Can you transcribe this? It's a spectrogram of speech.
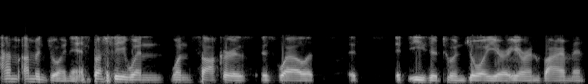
I'm I'm enjoying it, especially when when soccer is, as well. It's it's it's easier to enjoy your your environment.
